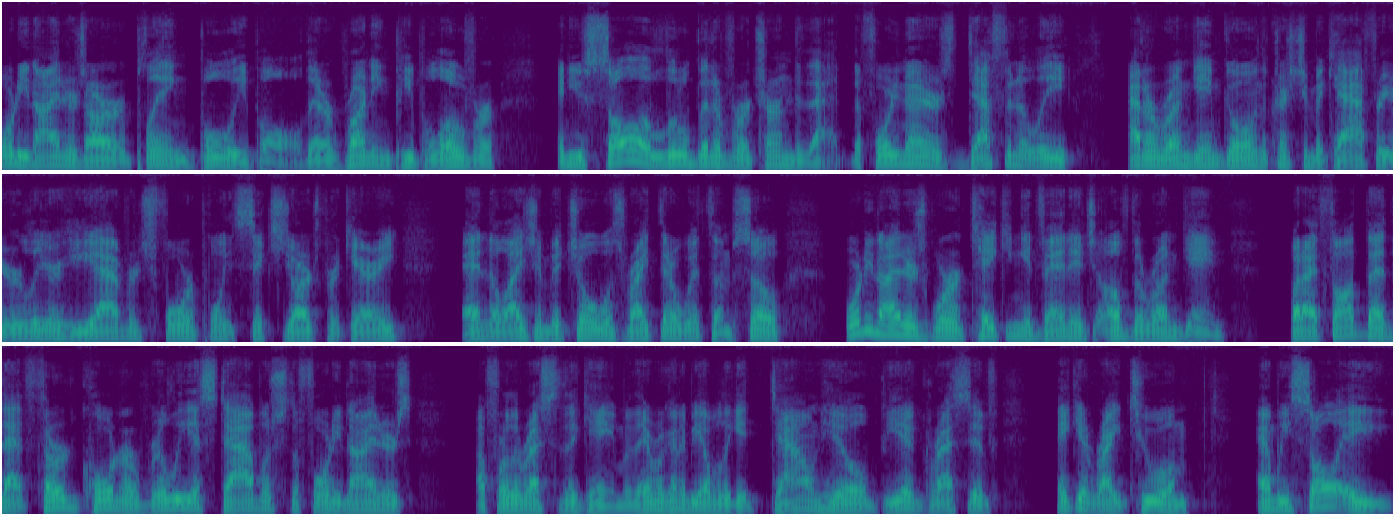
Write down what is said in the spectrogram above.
49ers are playing bully ball. They're running people over. And you saw a little bit of a return to that. The 49ers definitely had a run game going with Christian McCaffrey earlier. He averaged 4.6 yards per carry, and Elijah Mitchell was right there with them. So 49ers were taking advantage of the run game. But I thought that that third quarter really established the 49ers uh, for the rest of the game. They were going to be able to get downhill, be aggressive, take it right to them. And we saw a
